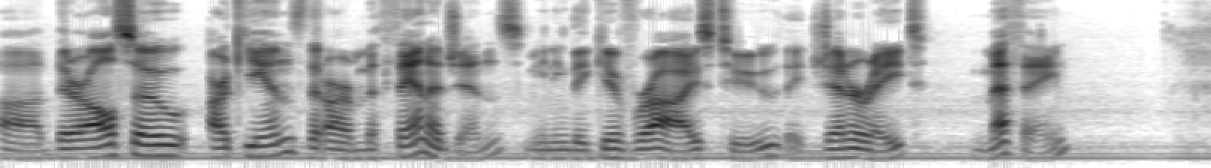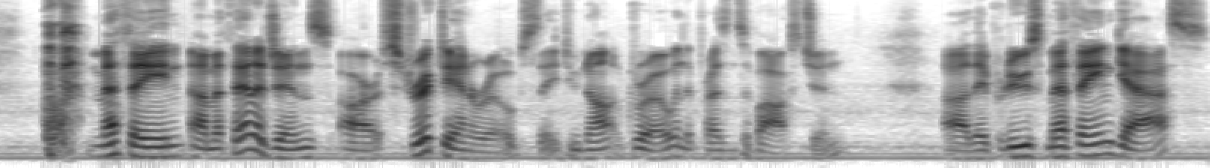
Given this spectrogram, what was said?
Uh, there are also archaeans that are methanogens, meaning they give rise to, they generate methane. methane uh, methanogens are strict anaerobes. They do not grow in the presence of oxygen. Uh, they produce methane gas,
